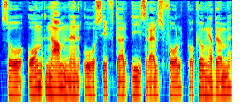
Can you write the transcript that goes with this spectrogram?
Så om namnen åsyftar Israels folk och kungadöme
